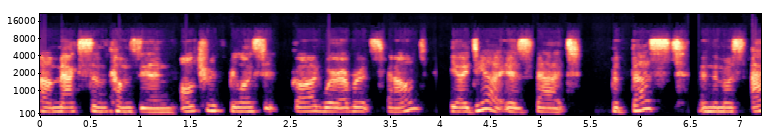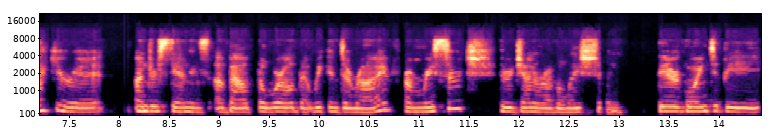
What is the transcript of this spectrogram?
uh, maxim comes in all truth belongs to God wherever it's found. The idea is that the best and the most accurate understandings about the world that we can derive from research through general revelation, they're going to be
